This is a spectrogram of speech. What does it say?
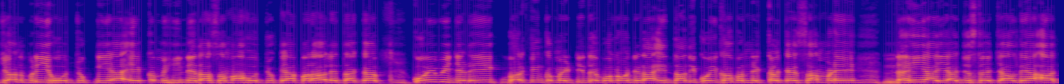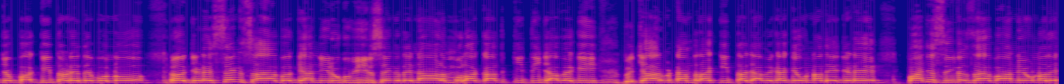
ਜਨਵਰੀ ਹੋ ਚੁੱਕੀ ਹੈ 1 ਮਹੀਨੇ ਦਾ ਸਮਾਂ ਹੋ ਚੁੱਕਿਆ ਪਰ ਹਾਲੇ ਤੱਕ ਕੋਈ ਵੀ ਜਿਹੜੀ ਵਰਕਿੰਗ ਕਮੇਟੀ ਦੇ ਵੱਲੋਂ ਜਿਹੜਾ ਇਦਾਂ ਦੀ ਕੋਈ ਖਬਰ ਨਿਕਲ ਕੇ ਸਾਹਮਣੇ ਨਹੀਂ ਆਈ ਆ, ਜਿਸ ਤੇ ਚੱਲਦੇ ਆ ਅੱਜ ਬਾਗੀ ਧੜੇ ਦੇ ਵੱਲੋਂ ਜਿਹੜੇ ਸਿੰਘ ਸਾਹਿਬ ਗਿਆਨੀ ਰਘਵੀਰ ਸਿੰਘ ਦੇ ਨਾਲ ਮੁਲਾਕਾਤ ਕੀਤੀ ਜਾਵੇਗੀ। ਵਿਚਾਰ ਵਟਾਂਦਰਾ ਕੀਤਾ ਜਾਵੇਗਾ ਕਿ ਉਹਨਾਂ ਦੇ ਜਿਹੜੇ ਪੰਜ ਸਿੰਘ ਸਾਹਿਬਾਨ ਨੇ, ਉਹਨਾਂ ਦੇ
